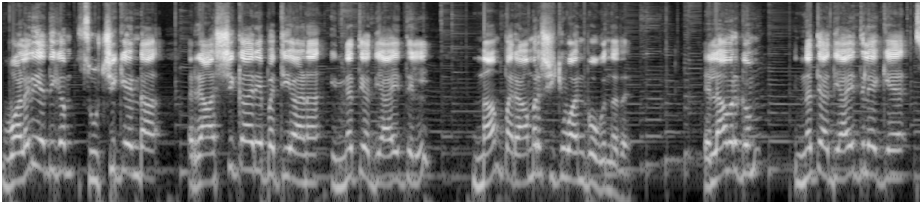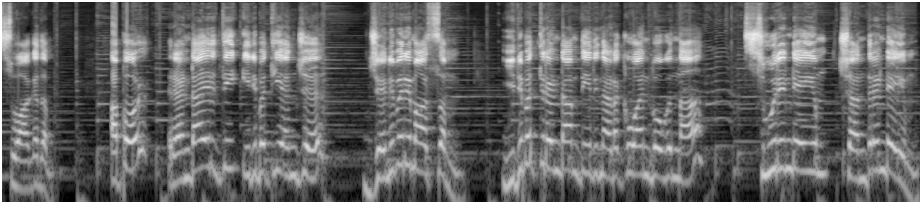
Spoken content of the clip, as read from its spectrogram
വളരെയധികം സൂക്ഷിക്കേണ്ട രാശിക്കാരെ പറ്റിയാണ് ഇന്നത്തെ അധ്യായത്തിൽ നാം പരാമർശിക്കുവാൻ പോകുന്നത്. എല്ലാവർക്കും ഇന്നത്തെ അധ്യായത്തിലേക്ക് സ്വാഗതം. അപ്പോൾ രണ്ടായിരത്തി ഇരുപത്തി അഞ്ച് ജനുവരി മാസം ഇരുപത്തിരണ്ടാം തീയതി നടക്കുവാൻ പോകുന്ന സൂര്യന്റെയും ചന്ദ്രന്റെയും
